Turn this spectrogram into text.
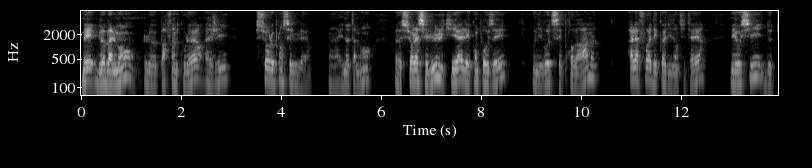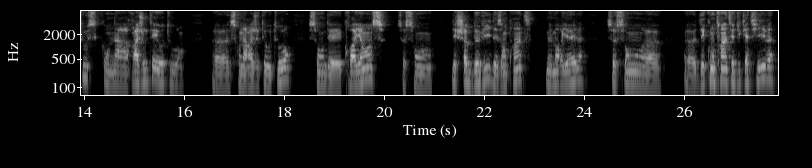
Mais globalement, le parfum de couleur agit sur le plan cellulaire, hein, et notamment sur la cellule qui, elle, est composée au niveau de ses programmes, à la fois des codes identitaires, mais aussi de tout ce qu'on a rajouté autour. Euh, ce qu'on a rajouté autour sont des croyances, ce sont des chocs de vie, des empreintes mémorielles, ce sont euh, euh, des contraintes éducatives,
